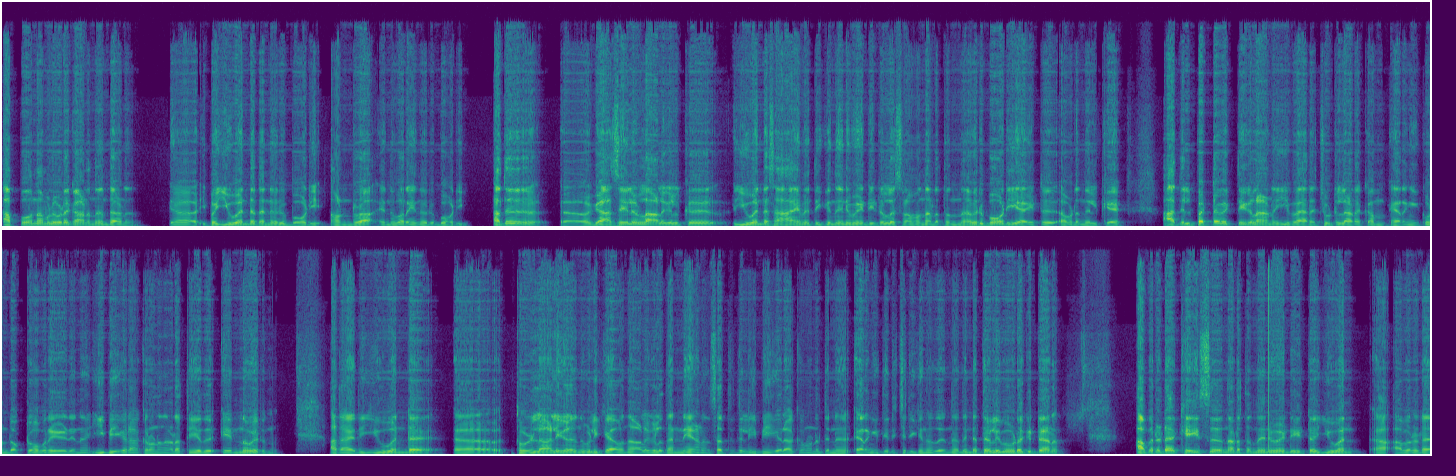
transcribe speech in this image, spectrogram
അപ്പോൾ നമ്മളിവിടെ കാണുന്നത് എന്താണ്? ഇപ്പൊ യു എന്റെ തന്നെ ഒരു ബോഡി ഓൺറ എന്ന് പറയുന്ന ഒരു ബോഡി അത് ഗാസയിലുള്ള ആളുകൾക്ക് യു എന്റെ സഹായം എത്തിക്കുന്നതിന് വേണ്ടിയിട്ടുള്ള ശ്രമം നടത്തുന്ന ഒരു ബോഡിയായിട്ട് അവിടെ നിൽക്കെ. അതിൽപ്പെട്ട വ്യക്തികളാണ് ഈ പാരച്ചൂട്ടിൽ അടക്കം ഇറങ്ങിക്കൊണ്ട് ഒക്ടോബർ ഏഴിന് ഈ ഭീകരാക്രമണം നടത്തിയത് എന്ന് വരുന്നു. അതായത് യു എന്റെ തൊഴിലാളികൾ എന്ന് വിളിക്കാവുന്ന ആളുകൾ തന്നെയാണ് സത്യത്തിൽ ഈ ഭീകരാക്രമണത്തിന് ഇറങ്ങി തിരിച്ചിരിക്കുന്നത് എന്നതിന്റെ തെളിവ് ഇവിടെ കിട്ടുകയാണ്. അവരുടെ കേസ് നടത്തുന്നതിന് വേണ്ടിയിട്ട് യു എൻ അവരുടെ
